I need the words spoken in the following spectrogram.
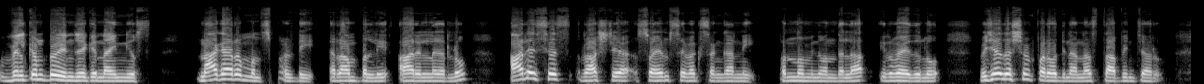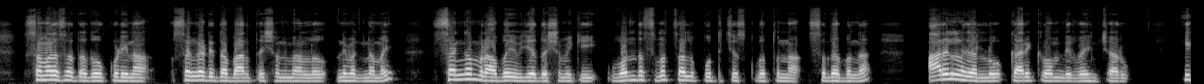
Welcome to enjoy nine news Nagaram municipality Rampalli RL నగర్లో ఆర్ఎస్ఎస్ రాష్ట్రీయ స్వయం సేవక్ సంఘాన్ని పంతొమ్మిది వందల ఇరవై ఐదులో విజయదశమి పర్వదినాన స్థాపించారు. సమరసతతో కూడిన సంఘటిత భారతదేశ నిర్మాణంలో నిమగ్నమై సంఘం రాబోయే విజయదశమికి వంద సంవత్సరాలు పూర్తి చేసుకోబోతున్న సందర్భంగా ఆర్ఎల్ నగర్లో కార్యక్రమం నిర్వహించారు. ఈ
